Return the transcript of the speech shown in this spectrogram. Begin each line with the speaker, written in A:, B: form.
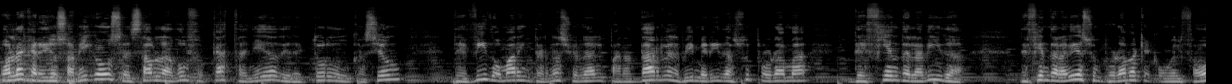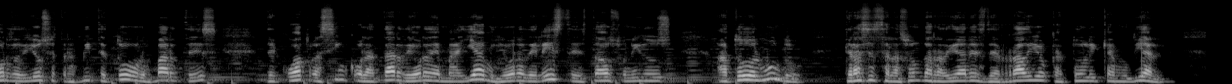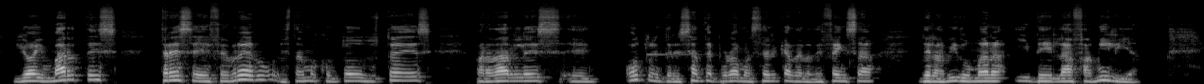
A: Hola queridos amigos, les habla Adolfo Castañeda, director de educación de Vida Mar Internacional para darles bienvenida a su programa Defiende la Vida. Defiende la Vida es un programa que con el favor de Dios se transmite todos los martes de 4 a 5 de la tarde, hora de Miami, hora del este de Estados Unidos, a todo el mundo, gracias a las ondas radiales de Radio Católica Mundial. Y hoy martes 13 de febrero estamos con todos ustedes para darles eh, otro interesante programa acerca de la defensa de la vida humana y de la familia.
